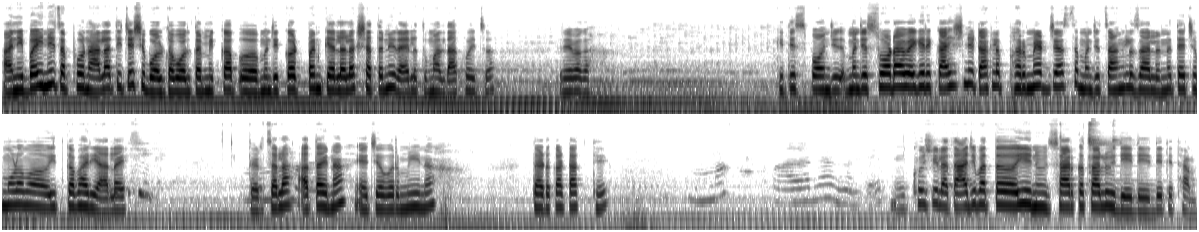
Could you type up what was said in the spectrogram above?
आणि बहिणीचा फोन आला तिच्याशी बोलता बोलता मी कप म्हणजे कट पण केला लक्षात नाही राहिलं तुम्हाला दाखवायचं. तर बघा किती स्पॉन्जी म्हणजे सोडा वगैरे काहीच नाही टाकलं. फर्मेट जास्त म्हणजे चांगलं झालं ना त्याच्यामुळं मग इतका भारी आला आहे तर चला आता आहे ना याच्यावर मी ना तडका टाकते. खुशीला तर अजिबात येईन सारखं चालू आहे दे दे देते थांब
